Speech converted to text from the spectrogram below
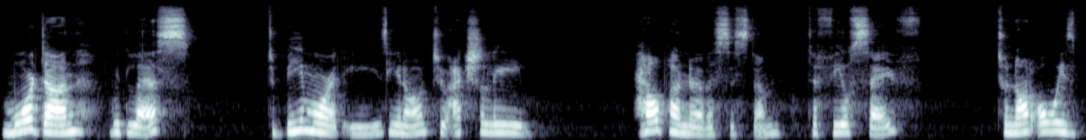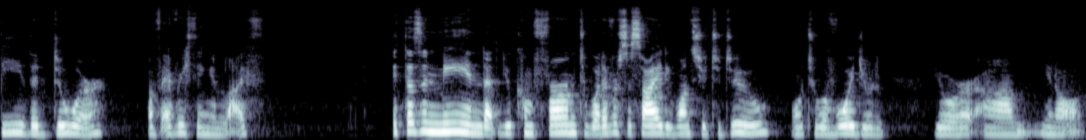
more done with less, to be more at ease, you know, to actually help our nervous system to feel safe, to not always be the doer of everything in life, it doesn't mean that you conform to whatever society wants you to do or to avoid your your um, you know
